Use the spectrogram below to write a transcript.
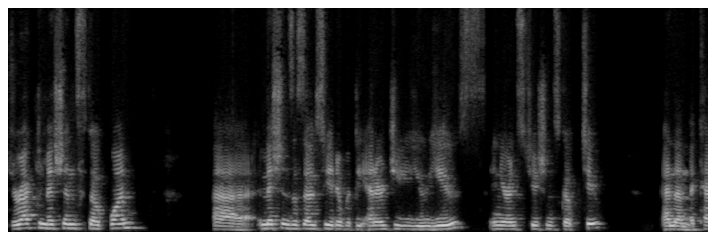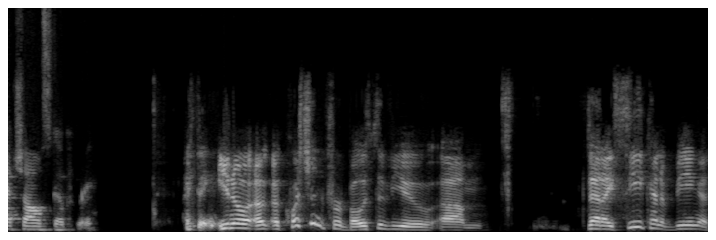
direct emissions, scope one, uh, emissions associated with the energy you use in your institution, scope two, and then the catch all, scope three. I think, you know, a, a question for both of you um, that I see kind of being a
